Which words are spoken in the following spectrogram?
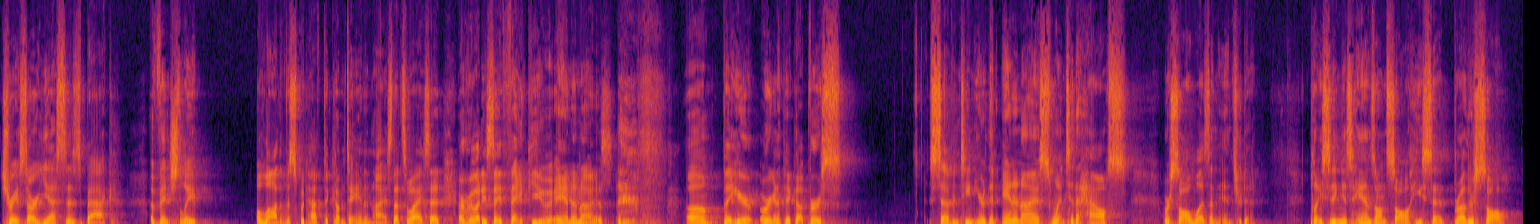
trace our yeses back, eventually a lot of us would have to come to Ananias. That's why I said, everybody say thank you, Ananias. um, but here, we're going to pick up verse 17 here. Then Ananias went to the house where Saul was and entered it. Placing his hands on Saul, he said, Brother Saul,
